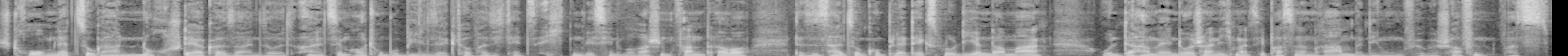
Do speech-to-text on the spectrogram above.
Stromnetz sogar noch stärker sein soll als im Automobilsektor, was ich jetzt echt ein bisschen überraschend fand. Aber das ist halt so ein komplett explodierender Markt. Und da haben wir in Deutschland nicht mal die passenden Rahmenbedingungen für geschaffen, was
